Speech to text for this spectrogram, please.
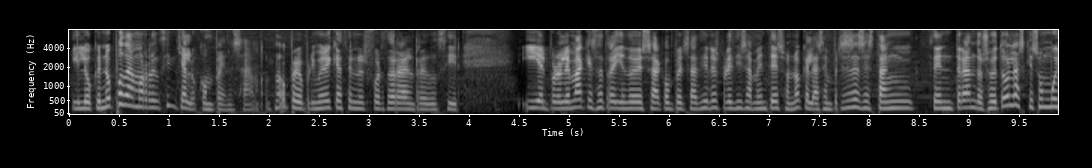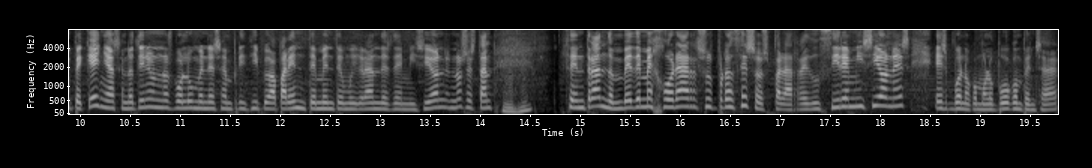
Y lo que no podamos reducir ya lo compensamos, ¿no? Pero primero hay que hacer un esfuerzo real en reducir. Y el problema que está trayendo esa compensación es precisamente eso, ¿no? Que las empresas se están centrando, sobre todo las que son muy pequeñas, que no tienen unos volúmenes en principio aparentemente muy grandes de emisiones, ¿no? Se están centrando, en vez de mejorar sus procesos para reducir emisiones, es, bueno, como lo puedo compensar,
